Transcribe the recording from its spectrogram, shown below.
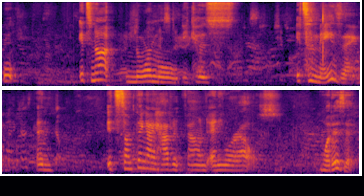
Well, it's not normal because it's amazing. And it's something I haven't found anywhere else. What is it?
